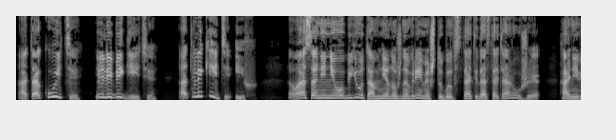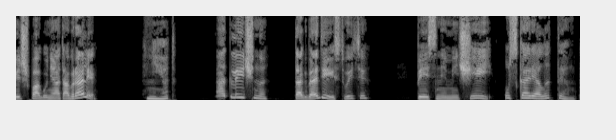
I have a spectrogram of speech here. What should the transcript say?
Атакуйте или бегите. Отвлеките их. Вас они не убьют, а мне нужно время, чтобы встать и достать оружие. Они ведь шпагу не отобрали? Нет. Отлично. Тогда действуйте. Песня мечей ускоряла темп.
